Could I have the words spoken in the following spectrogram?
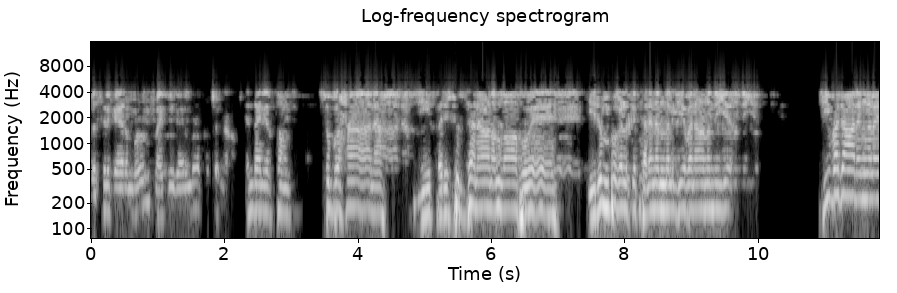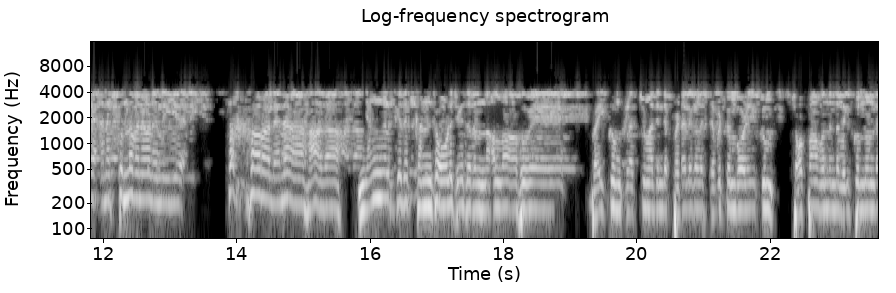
ബസ്സിൽ കയറുമ്പോഴും ഫ്ലൈറ്റിൽ കയറുമ്പോഴും ഒക്കെ ചൊല്ലണം എന്താ ഇതിന്റെ അർത്ഥം സുബ്ഹാന നീ പരിശുദ്ധനാണ് അല്ലാഹുവേ ഇരുമ്പുകൾക്ക് ചലനം നൽകിയവനാണ് നീ. ജീവജാലങ്ങളെ അനക്കുന്നവനാണ് നീ. ഞങ്ങൾക്കിത് കൺട്രോൾ ചെയ്തു അള്ളാഹുവേ ബ്രേക്കും ക്ലച്ചും അതിന്റെ പെഡലുകൾ ചവിട്ടുമ്പോഴേക്കും സ്റ്റോപ്പാവുന്നുണ്ട് നിൽക്കുന്നുണ്ട്.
